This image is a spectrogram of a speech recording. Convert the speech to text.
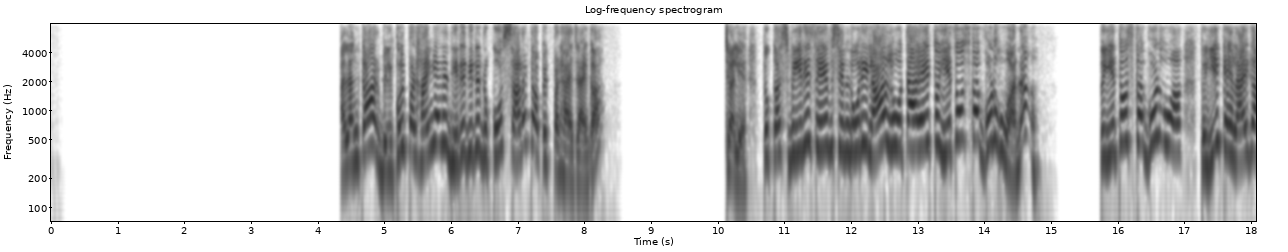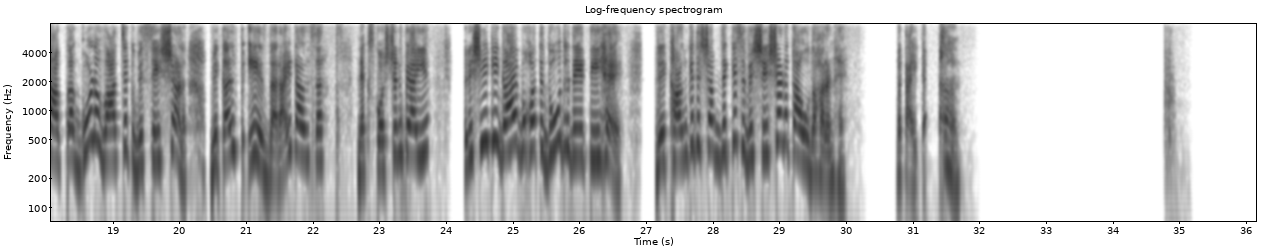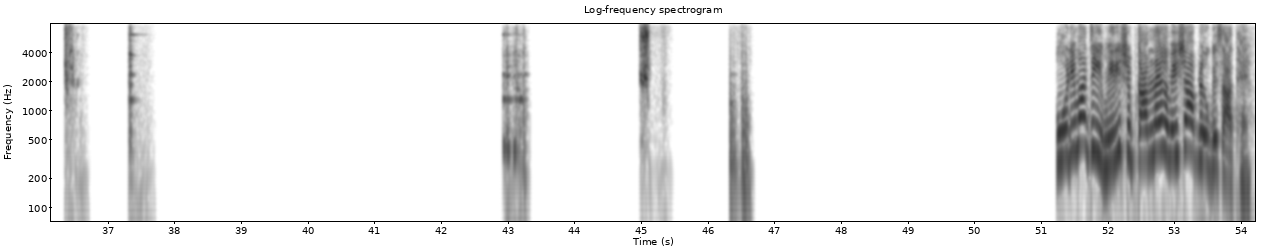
अलंकार बिल्कुल पढ़ाएँगे, अरे धीरे धीरे रुको, सारा टॉपिक पढ़ाया जाएगा। चलिए तो कश्मीरी सेब सिंदूरी लाल होता है तो ये तो उसका गुण हुआ ना? तो ये तो उसका गुण हुआ। तो ये कहलाएगा आपका गुणवाचक विशेषण। विकल्प A is the right answer next question पे आइए। ऋषि की गाय बहुत दूध देती है। रेखांकित शब्द किस विशेषण का उदाहरण है? बताइए। पूर्णिमा जी मेरी शुभकामनाएँ हमेशा आप लोगों के साथ हैं।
